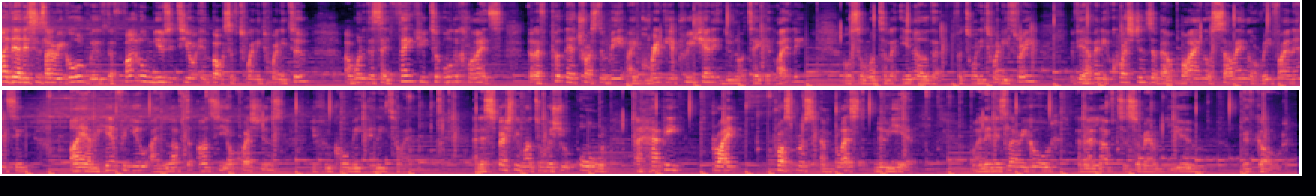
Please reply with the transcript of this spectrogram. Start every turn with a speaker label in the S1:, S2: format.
S1: Hi there, this is Larry Gould with the final music to your inbox of 2022. I wanted to say thank you to all the clients that have put their trust in me. I greatly appreciate it and do not take it lightly. I also want to let you know that for 2023, if you have any questions about buying or selling or refinancing, I am here for you. I love to answer your questions. You can call me anytime. And especially want to wish you all a happy, bright, prosperous and blessed new year. My name is Larry Gould and I love to surround you with gold.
